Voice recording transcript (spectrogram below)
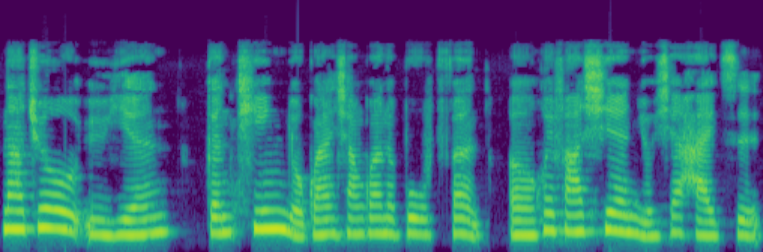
那就语言跟听有关相关的部分，呃，会发现有些孩子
